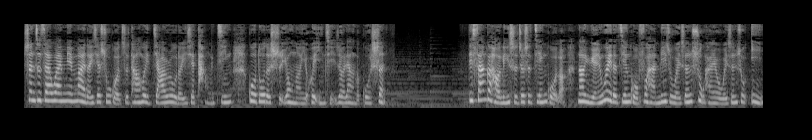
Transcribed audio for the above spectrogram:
甚至在外面卖的一些蔬果汁，它会加入了一些糖精，过多的使用呢，也会引起热量的过剩。第三个好零食就是坚果了。那原味的坚果富含 B 族维生素，还有维生素 E，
